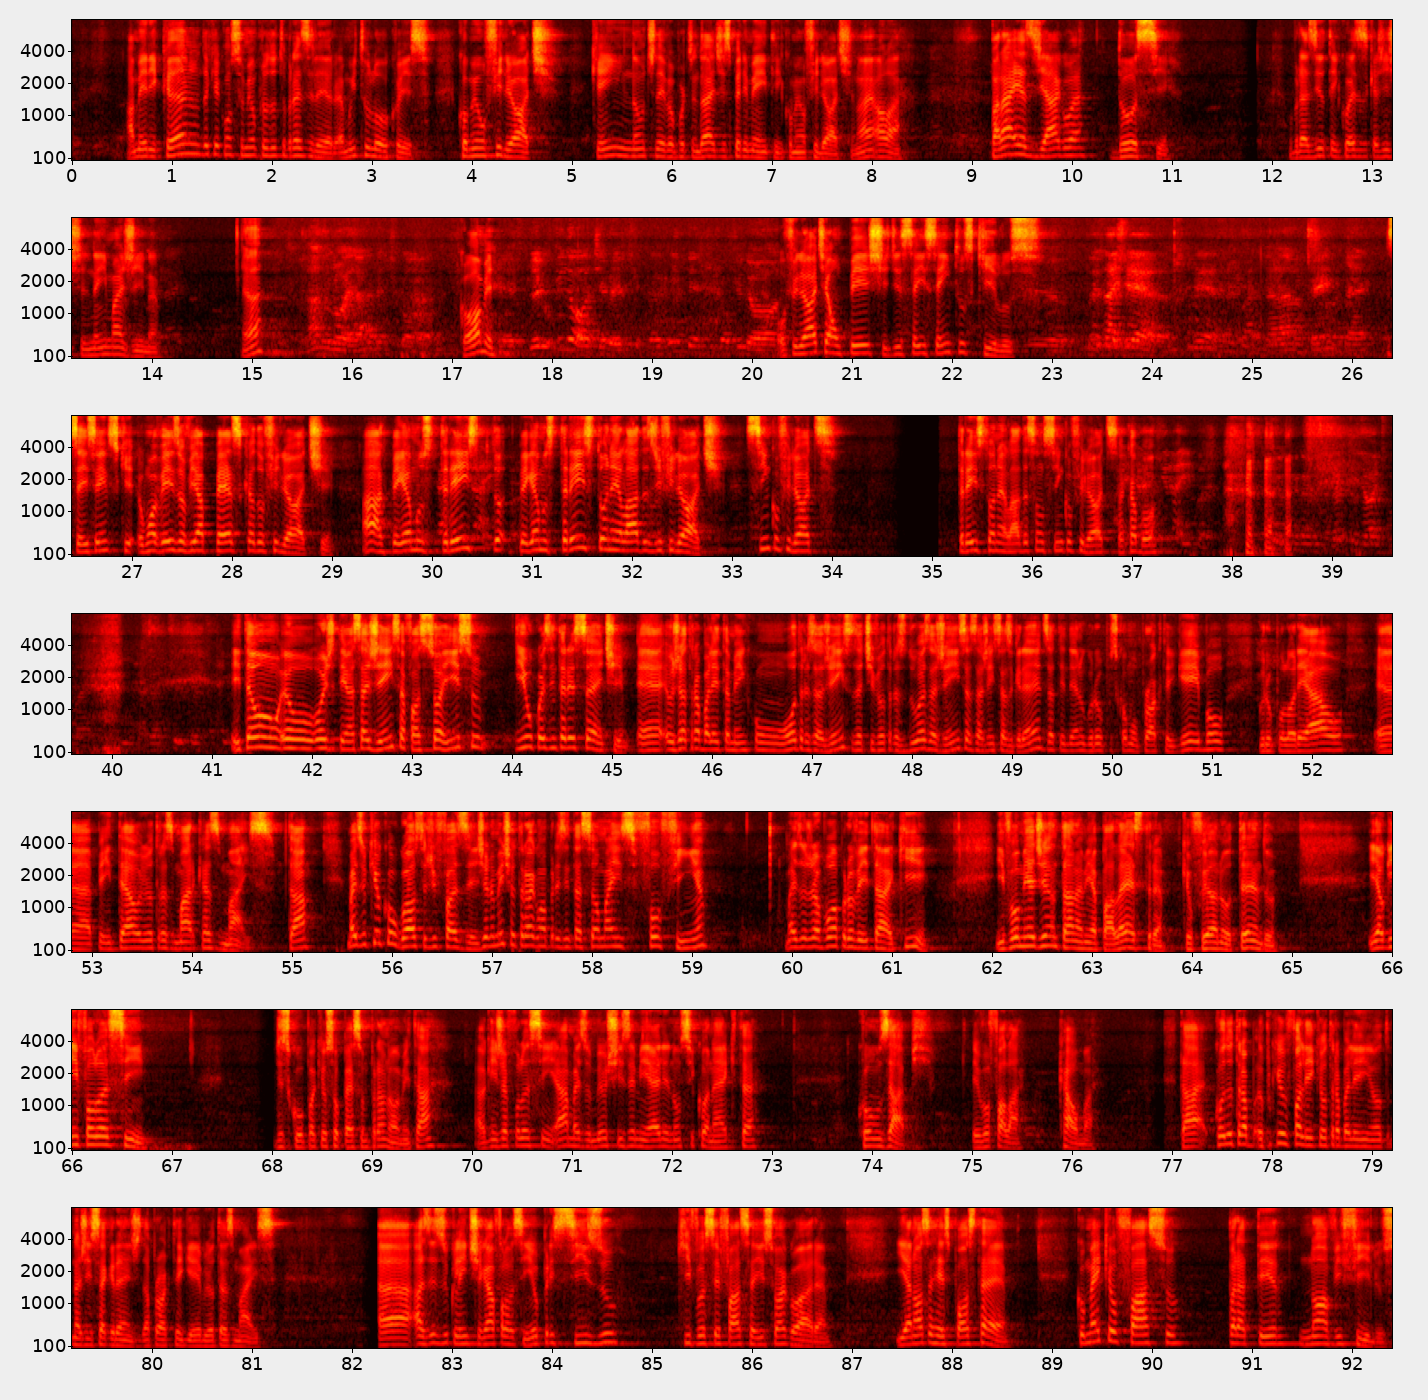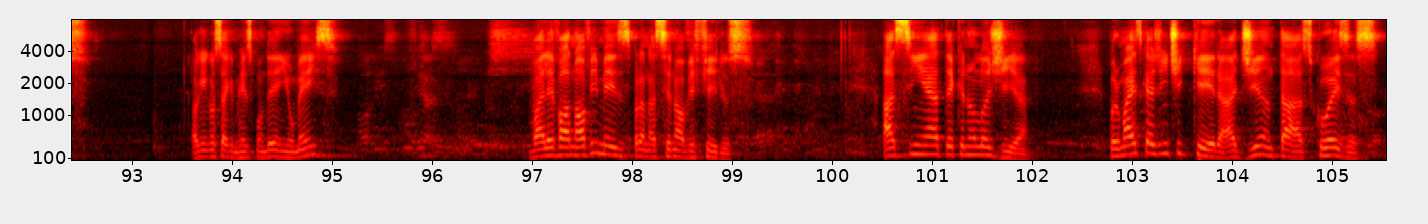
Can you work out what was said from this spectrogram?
americano do que consumir um produto brasileiro. É muito louco isso. Comer um filhote. Quem não teve a oportunidade, experimentem comer um filhote, não é? Olha lá. Praias de água doce. O Brasil tem coisas que a gente nem imagina. Hã? Lá no Goiás, a gente come. Come? Explica o filhote. O filhote é um peixe de 600 quilos. Não exagera. 600 quilos. Uma vez eu vi a pesca do filhote. Ah, pegamos três, pegamos três toneladas de filhote. Cinco filhotes. Três toneladas são cinco filhotes. Acabou. então, eu hoje tenho essa agência, faço só isso. E uma coisa interessante, é, eu já trabalhei também com outras agências, eu tive outras duas agências, agências grandes, atendendo grupos como Procter Gable, Grupo L'Oréal, é, Pentel e outras marcas mais. Tá? Mas o que eu gosto de fazer? Geralmente eu trago uma apresentação mais fofinha, mas eu já vou aproveitar aqui e vou me adiantar na minha palestra, que eu fui anotando, e alguém falou assim, desculpa que eu sou péssimo para nome, tá? Alguém já falou assim, ah, mas o meu XML não se conecta com o Zap. Eu vou falar, calma. Tá? Quando eu tra... Por que eu falei que eu trabalhei na agência grande, da Procter Gamble e outras mais? Uh, às vezes o cliente chegava e falava assim, eu preciso que você faça isso agora. E a nossa resposta é, como é que eu faço para ter nove filhos? Alguém consegue me responder em um mês? Vai levar nove meses para nascer nove filhos. Assim é a tecnologia. Por mais que a gente queira adiantar as coisas,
